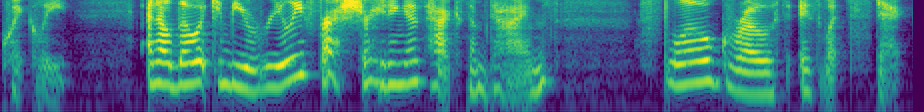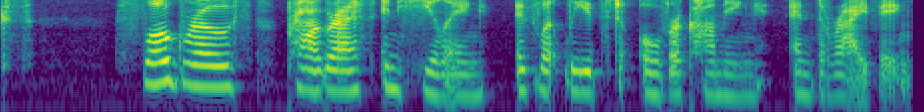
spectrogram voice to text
quickly. And although it can be really frustrating as heck sometimes, slow growth is what sticks. Slow growth progress, and healing is what leads to overcoming and thriving.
